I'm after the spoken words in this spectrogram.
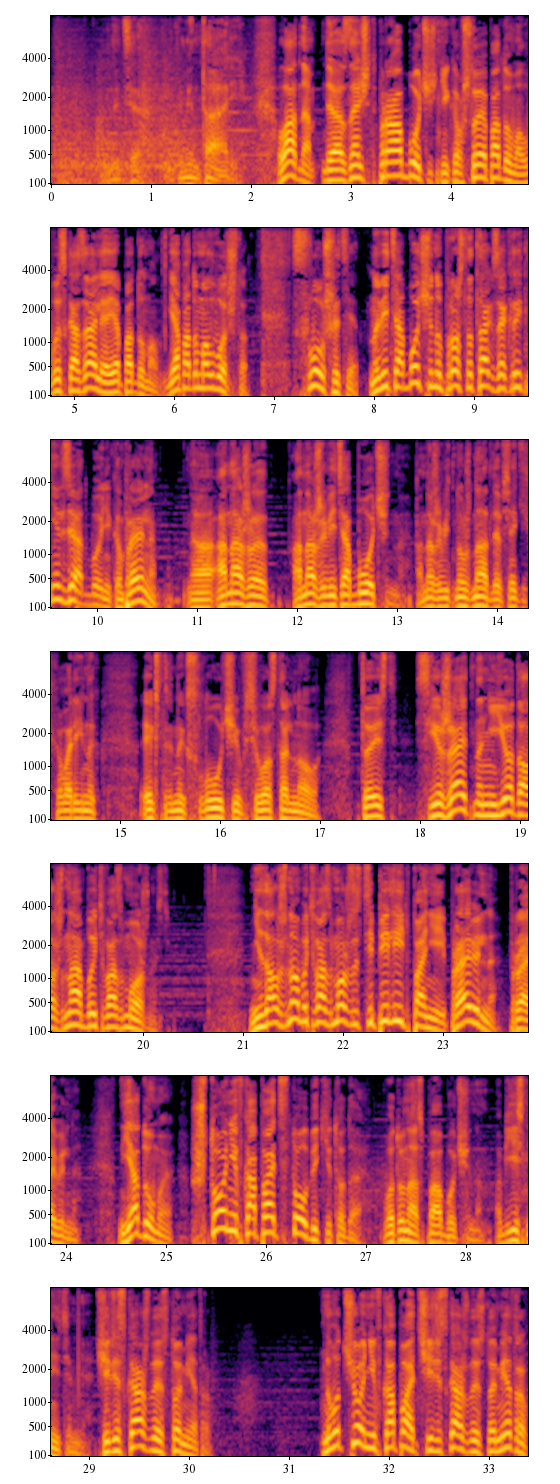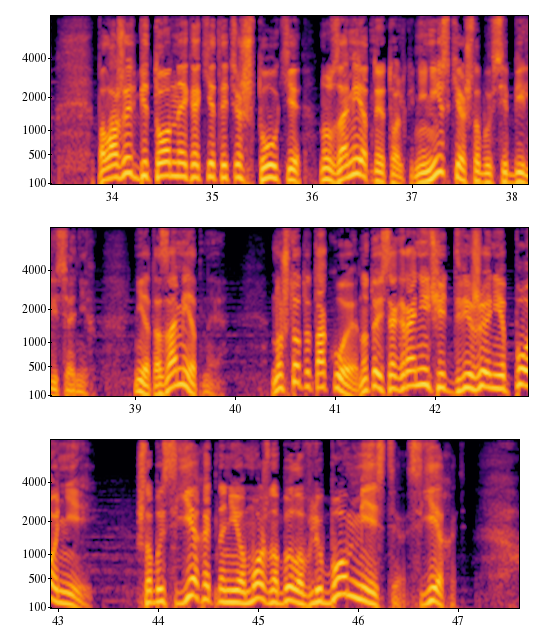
эти комментарии. Ладно, э, значит, про обочечников, что я подумал? Вы сказали, а я подумал. Я подумал вот что. Слушайте, но ведь обочину просто так закрыть нельзя отбойником, правильно? А, она же она же ведь обочина, она же ведь нужна для всяких аварийных экстренных случаев, всего остального. То есть съезжать на нее должна быть возможность. Не должно быть возможности пилить по ней, правильно? Правильно. Я думаю, что не вкопать столбики туда, вот у нас по обочинам? Объясните мне. Через каждые 100 метров. Ну вот что не вкопать через каждые 100 метров, положить бетонные какие-то эти штуки, ну заметные только, не низкие, чтобы все бились о них. Нет, а заметные. Ну что-то такое. Ну то есть ограничить движение по ней, чтобы съехать на нее можно было в любом месте, съехать.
